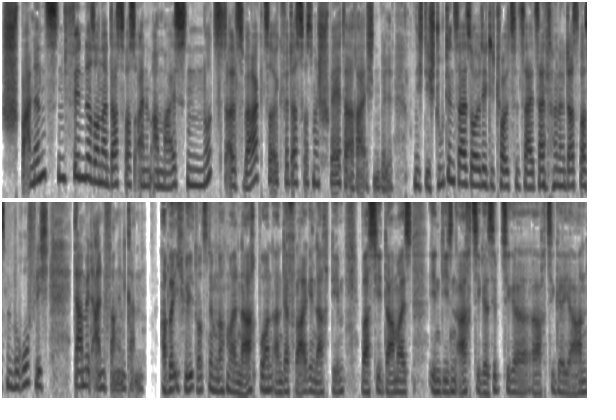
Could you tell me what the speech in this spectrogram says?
spannendsten finde, sondern das, was einem am meisten nutzt als Werkzeug für das, was man später erreichen will. Nicht die Studienzeit sollte die tollste Zeit sein, sondern das, was man beruflich damit anfangen kann. Aber ich will trotzdem nochmal nachbohren an der Frage nach dem, was Sie damals in diesen 80er, 70er, 80er Jahren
